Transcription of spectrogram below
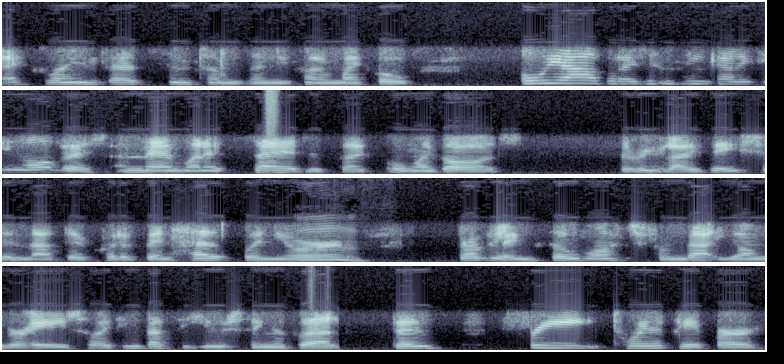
X, Y, and Z symptoms?" And you kind of might go, "Oh yeah, but I didn't think anything of it." And then when it's said, it's like, "Oh my god." The realization that there could have been help when you're mm. struggling so much from that younger age. So I think that's a huge thing as well. There's free toilet paper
